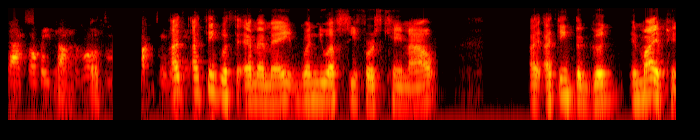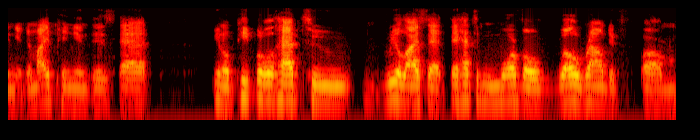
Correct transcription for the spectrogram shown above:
that go based off the rules. I, I think with the MMA, when UFC first came out, I, I think the good, in my opinion, in my opinion, is that, you know, people had to realize that they had to be more of a well-rounded um,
